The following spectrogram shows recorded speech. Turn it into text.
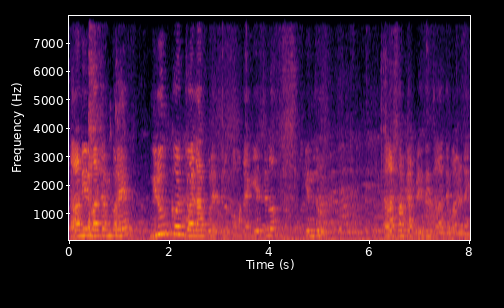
তারা নির্বাচন করে নিরঙ্কুশ জয়লাভ করেছিল, ক্ষমতায় গিয়েছিল, কিন্তু তারা সরকার বেশি দিন চালাতে পারে নাই।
